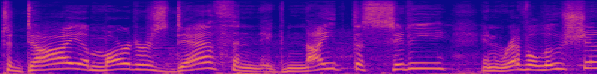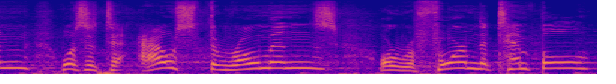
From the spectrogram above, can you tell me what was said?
to die a martyr's death and ignite the city in revolution? Was it to oust the Romans or reform the temple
